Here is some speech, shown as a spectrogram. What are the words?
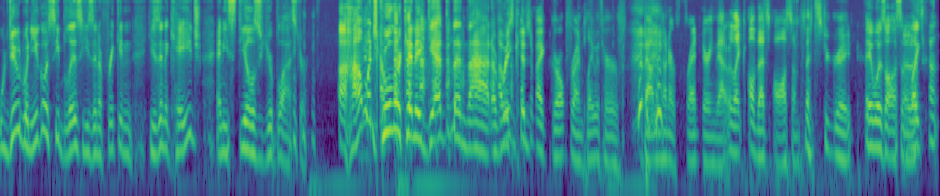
aw- dude. When you go see Blizz, he's in a freaking he's in a cage and he steals your blaster. Uh, how much cooler can it get than that? A I was freaking watching my girlfriend play with her bounty hunter friend during that. I was like, "Oh, that's awesome! That's too great." It was awesome. Oh, like kind-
